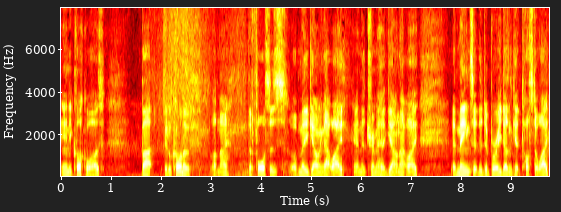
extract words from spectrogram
anti-clockwise, but it'll kind of, I don't know, the forces of me going that way and the trimmer head going that way, it means that the debris doesn't get tossed away.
